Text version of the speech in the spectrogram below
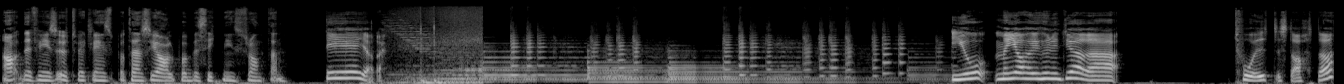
Ja, det finns utvecklingspotential på besiktningsfronten. Det gör det. Jo, men jag har ju hunnit göra två utestarter.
